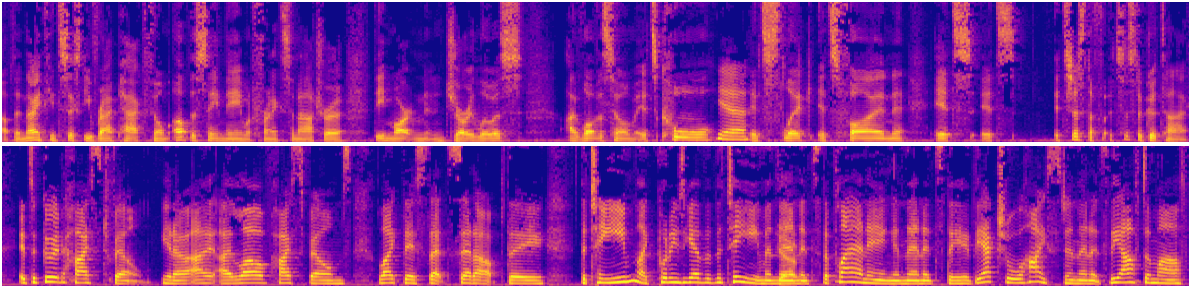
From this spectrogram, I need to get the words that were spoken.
of the 1960 Rat Pack film of the same name with Frank Sinatra, Dean Martin, and Jerry Lewis. I love this film. It's cool. Yeah. It's slick. It's fun. It's, it's, it's just a, it's just a good time. It's a good heist film. You know, I, I love heist films like this that set up the the team, like putting together the team, and then it's the planning, and then it's the the actual heist, and then it's the aftermath,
